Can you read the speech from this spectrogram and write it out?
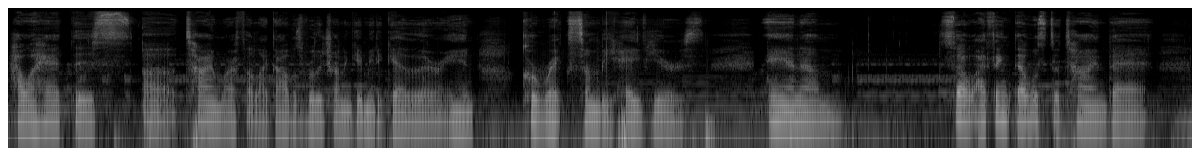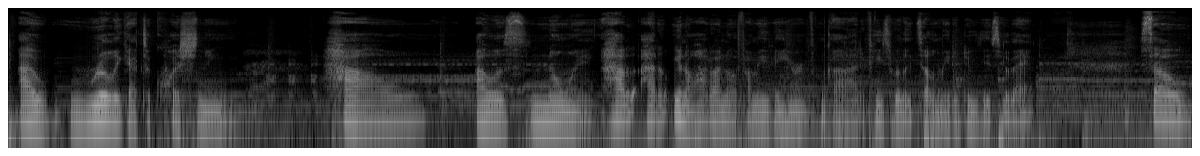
how I had this uh, time where I felt like God was really trying to get me together and correct some behaviors. And um, so I think that was the time that I really got to questioning how I was knowing how how do you know how do I know if I'm even hearing from God if He's really telling me to do this or that. So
